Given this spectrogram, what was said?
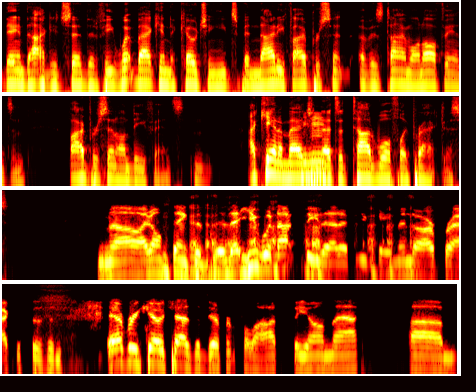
Dan Dakich said that if he went back into coaching, he'd spend ninety five percent of his time on offense and five percent on defense. And I can't imagine mm-hmm. that's a Todd Woelfle practice. No, I don't think that, that you would not see that if you came into our practices. And every coach has a different philosophy on that. Um,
